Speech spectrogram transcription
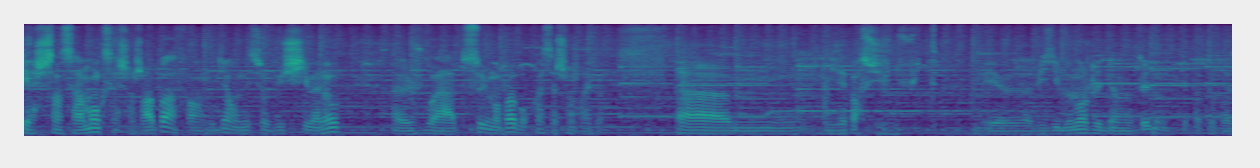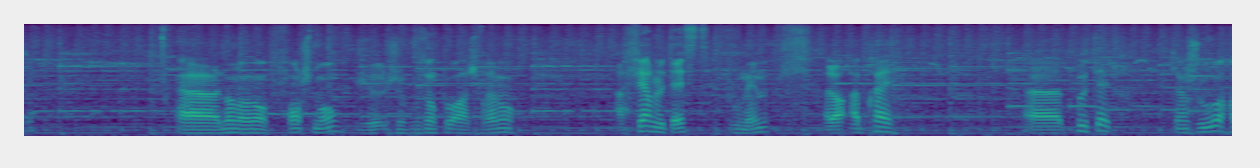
gâche sincèrement que ça changera pas. Enfin, je veux dire, on est sur du Shimano, euh, je vois absolument pas pourquoi ça changerait. Quoi. Euh, mis à part si j'ai une fuite. Mais euh, visiblement, je l'ai bien monté, donc a pas raison. Euh, non, non, non, franchement, je, vous encourage vraiment à faire le test vous-même. Alors après, peut-être qu'un jour,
